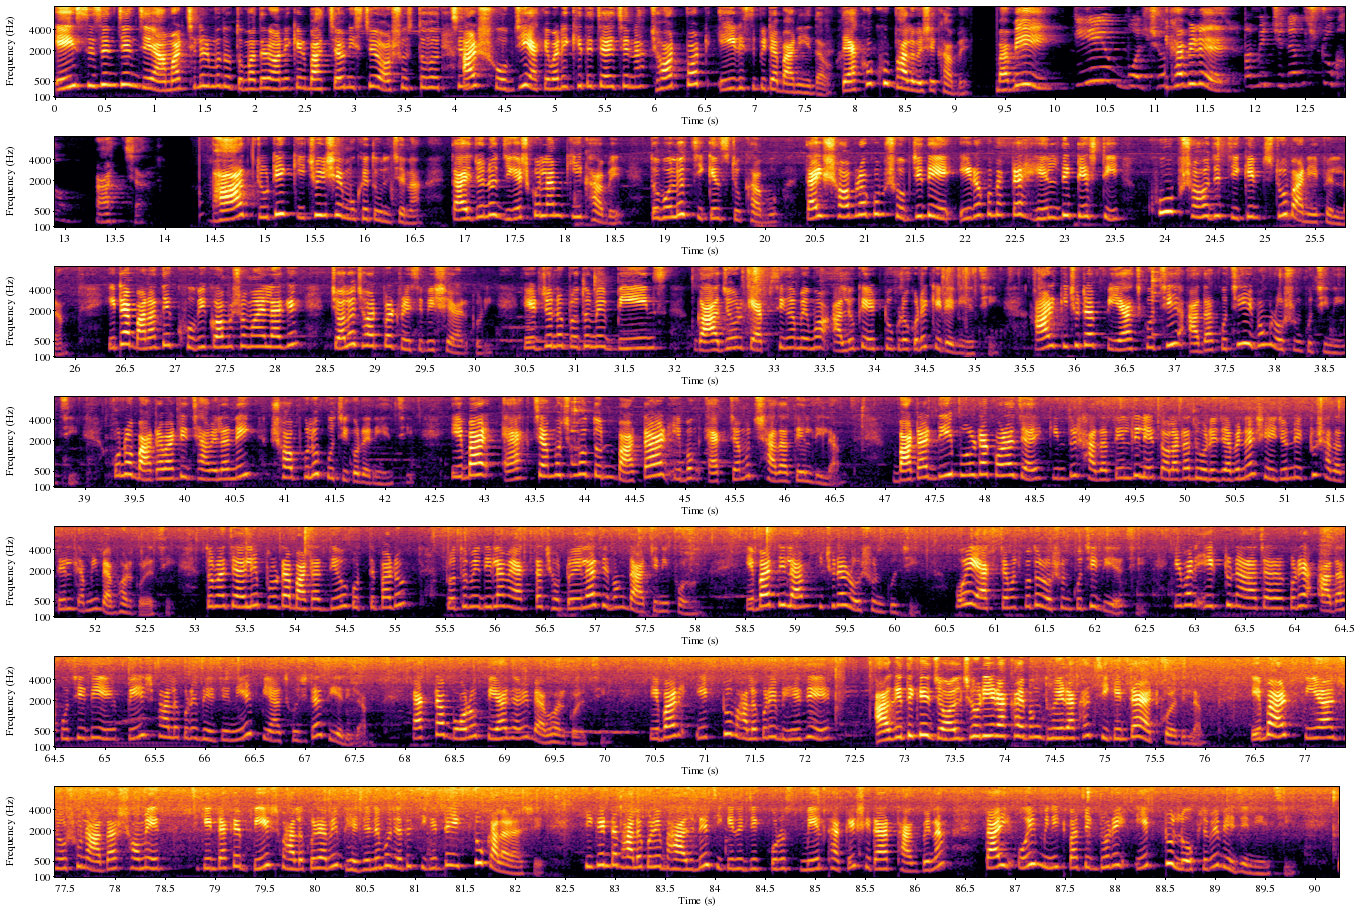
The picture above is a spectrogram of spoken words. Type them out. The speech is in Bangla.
এই সিজন চেঞ্জে আমার ছেলের মতো তোমাদের অনেকের বাচ্চাও নিশ্চয়ই অসুস্থ হচ্ছে। আর সবজি একেবারেই খেতে চাইছে না। ঝটপট এই রেসিপিটা বানিয়ে দাও। দেখো খুব ভালোবেসে খাবে। বাবি কি বলছো? খাবি রে? আমি চিকেন স্টু খাব। আচ্ছা। ভাত রুটি কিছুই সে মুখে তুলছে না। তাই জন্য জিজ্ঞেস করলাম কি খাবে? তো বলল চিকেন স্টু খাব। তাই সব রকম সবজি দিয়ে এরকম একটা হেলদি টেস্টি খুব সহজে চিকেন স্টু বানিয়ে ফেললাম। এটা বানাতে খুবই কম সময় লাগে। চলো ঝটপট রেসিপি শেয়ার করি। এর জন্য প্রথমে বিনস গাজর ক্যাপসিকাম এবং আলুকে টুকরো করে কেটে নিয়েছি। আর কিছুটা পেঁয়াজ কুচি, আদা কুচি এবং রসুন কুচি নিয়েছি। কোনো বাটাবাটির ঝামেলা নেই, সবগুলো কুচি করে নিয়েছি। এবার এক চামচ মতন বাটার এবং এক চামচ সাদা তেল দিলাম। বাটার দিয়েই পুরোটা করা যায়, কিন্তু সাদা তেল দিলে তলাটা ধরে যাবে না, সেই জন্য একটু সাদা তেল আমি ব্যবহার করেছি। তোমরা চাইলে পুরোটা বাটার দিয়েও করতে পারো। প্রথমে দিলাম একটা ছোটো এলাচ এবং দারচিনি ফোড়ন। এবার দিলাম কিছুটা রসুন কুচি। ওই এক চামচ মতো রসুন কুচি দিয়েছি। এবার একটু নাড়াচাড়া করে আদা কুচি দিয়ে বেশ ভালো করে ভেজে নিয়ে পেঁয়াজ কুচিটা দিয়ে দিলাম। একটা বড় পেঁয়াজ আমি ব্যবহার করেছি। এবার একটু ভালো করে ভেজে আগে থেকে জল ঝরিয়ে রাখা এবং ধুয়ে রাখা চিকেনটা অ্যাড করে দিলাম। এবার পেঁয়াজ, রসুন, আদা সমেত চিকেনটাকে বেশ ভালো করে আমি ভেজে নেব যাতে চিকেনটা একটু কালার আসে। চিকেনটা ভালো করে ভাজলে চিকেনের যে কোনো স্মেল থাকে সেটা আর থাকবে না। তাই ওই মিনিট পাঁচেক ধরে একটু লো ফ্লেমে ভেজে নিয়েছি।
